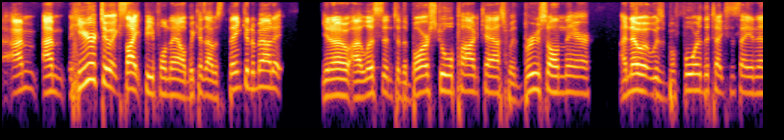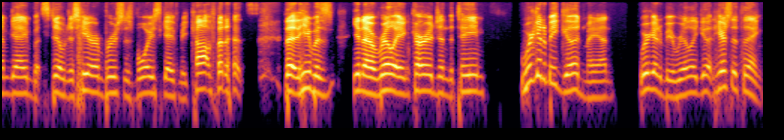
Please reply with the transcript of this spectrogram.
I'm I'm here to excite people now because I was thinking about it. You know, I listened to the Barstool podcast with Bruce on there. I know it was before the Texas A&M game, but still just hearing Bruce's voice gave me confidence that he was, you know, really encouraging the team. We're going to be good, man. We're going to be really good. Here's the thing.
